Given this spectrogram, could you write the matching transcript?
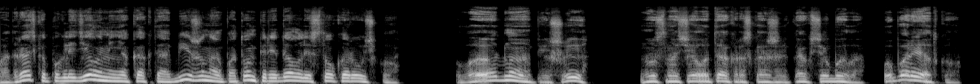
Квадратка поглядела меня как-то обиженно, а потом передал листок и ручку. «Ладно, пиши. Но сначала так расскажи, как все было. По порядку».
